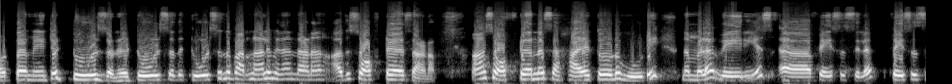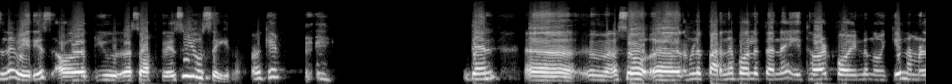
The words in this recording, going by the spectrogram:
automated tools ഉണ്ട്. ടൂൾസ് അത് ടൂൾസ് എന്ന് പറഞ്ഞാലും ഇതെന്താണ്? അത് സോഫ്റ്റ്വെയർസ് ആണ്. ആ സോഫ്റ്റ്വെയറിന്റെ സഹായത്തോടു കൂടി നമ്മൾ വേരിയസ് ഫേസസിൽ ഫേസസിൽ വേരിയസ് സോഫ്റ്റ്വെയർസ് യൂസ് ചെയ്യുന്നു. ഓക്കെ ദെൻ സോ നമ്മൾ പറഞ്ഞ പോലെ തന്നെ ഈ തേർഡ് പോയിന്റ് നോക്കി നമ്മൾ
